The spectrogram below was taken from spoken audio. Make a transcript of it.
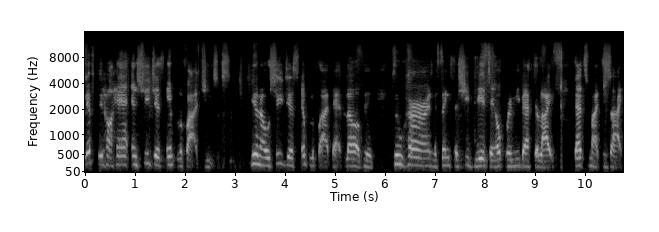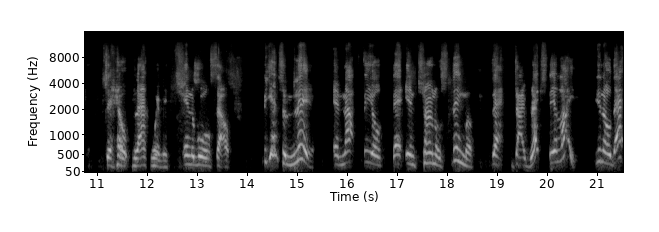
lifted her hand and she just amplified Jesus. You know, she just amplified that love and through her and the things that she did to help bring me back to life. That's my desire to help Black women in the rural South begin to live and not feel that internal stigma that directs their life. You know, that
